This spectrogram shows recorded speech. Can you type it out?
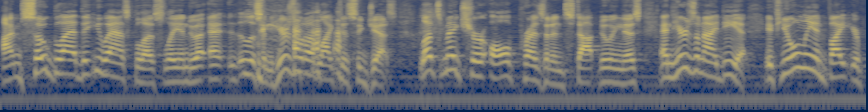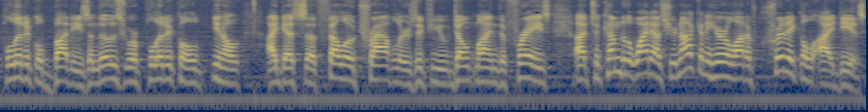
I'm so glad that you asked, Leslie. And uh, listen, here's what I'd like to suggest. Let's make sure all presidents stop doing this. And here's an idea. If you only invite your political buddies and those who are political, you know, I guess uh, fellow travelers, if you don't mind the phrase, uh, to come to the White House, you're not going to hear a lot of critical ideas.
